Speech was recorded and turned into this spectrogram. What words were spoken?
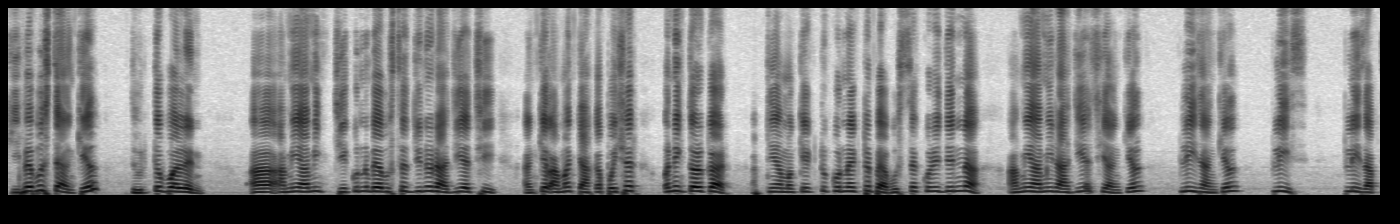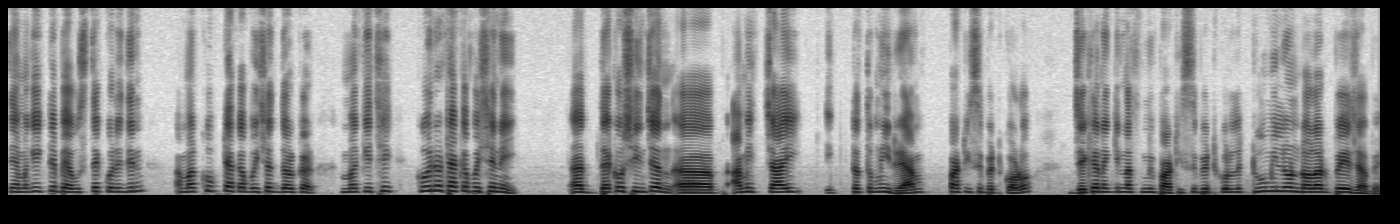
কি ব্যবস্থা, আঙ্কেল? দূর তো বলেন। আমি আমি যে কোনো ব্যবস্থার জন্য রাজি আছি। আঙ্কেল, আমার টাকা পয়সার অনেক দরকার। আপনি আমাকে একটু কোনো একটা ব্যবস্থা করে দিন না। আমি আমি রাজি আছি, uncle. Please uncle, please please আপনি আমাকে একটা ব্যবস্থা করে দিন। আমার খুব টাকা পয়সার দরকার। আমার কাছে কোনো টাকা পয়সা নেই। আর দেখো সিনচান আমি চাই একটা তুমি র্যাম্প পার্টিসিপেট করো, যেখানে কিনা তুমি পার্টিসিপেট করলে টু মিলিয়ন ডলার পেয়ে যাবে।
